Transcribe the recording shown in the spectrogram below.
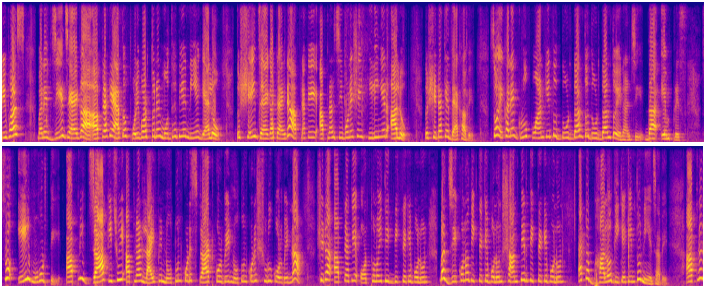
রিভার্স মানে যে জায়গা আপনাকে এত পরিবর্তনের মধ্যে দিয়ে নিয়ে গেল, তো সেই জায়গাটাই না আপনাকে আপনার জীবনে সেই হিলিংয়ের আলো, তো সেটাকে দেখাবে। সো এখানে গ্রুপ ওয়ান কিন্তু দুর্দান্ত দুর্দান্ত এনার্জি দ্য এমপ্রেস সো এই মুহূর্তে আপনি যা কিছুই আপনার লাইফে নতুন করে স্টার্ট করবেন, নতুন করে শুরু করবেন না, সেটা আপনাকে অর্থনৈতিক দিক থেকে বলুন বা যে কোনো দিক থেকে বলুন, শান্তির দিক থেকে বলুন, একটা ভালো দিকে কিন্তু নিয়ে যাবে। আপনার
